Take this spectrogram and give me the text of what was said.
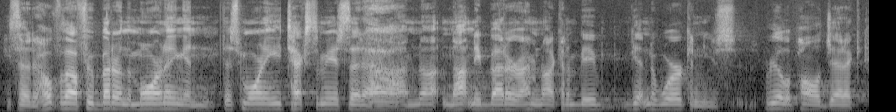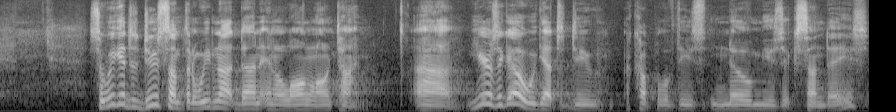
he said, "Hopefully I'll feel better in the morning." And this morning he texted me and said, oh, "I'm not not any better. I'm not going to be getting to work," and he's real apologetic. So we get to do something we've not done in a long, long time. Uh, years ago, we got to do a couple of these no music Sundays.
